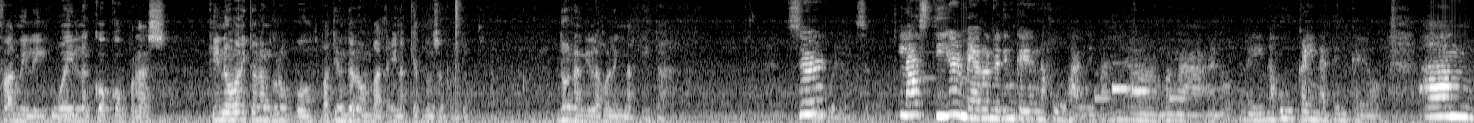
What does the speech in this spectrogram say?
family while nagkokopras. Kinuha ito ng grupo, pati yung dalawang bata inakyat doon sa bundok. Doon ang nila huling nakita. Sir, last year meron na din kayong nakuha, di ba? Na mga ano, may nahukay na din kayo. Um,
